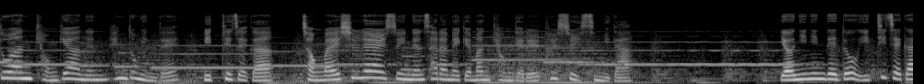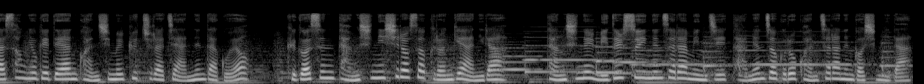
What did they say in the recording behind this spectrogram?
또한 경계하는 행동인데 이티제가 정말 신뢰할 수 있는 사람에게만 경계를 풀 수 있습니다. 연인인데도 이티제가 성욕에 대한 관심을 표출하지 않는다고요? 그것은 당신이 싫어서 그런 게 아니라 당신을 믿을 수 있는 사람인지 다면적으로 관찰하는 것입니다.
